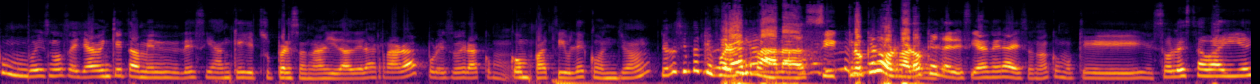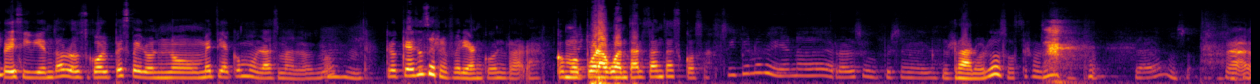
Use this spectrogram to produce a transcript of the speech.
como, pues no sé, ya ven que también decían que su personalidad era rara, por eso era como compatible con John. Yo no siento que fuera rara, sí, yo creo que lo raro que le decían era eso, ¿no? Como que solo estaba ahí recibiendo los golpes, pero no metía como las manos, ¿no? Ujú. Creo que a eso se referían con rara, como Yo- por aguantar tantas cosas. Sí, yo no veía nada de raro su personalidad. Raro los otros. Raro nosotros. Ah.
